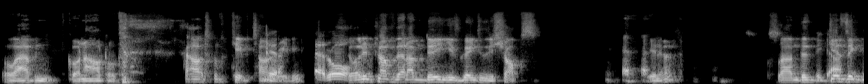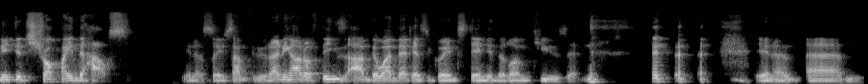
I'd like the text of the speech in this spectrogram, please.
or I haven't gone out of out of Cape Town yeah, really at all. The only travel that I'm doing is going to the shops. You know, so I'm the designated shopper in the house. You know, so if something running out of things, I'm the one that has to go and stand in the long queues and. you know, um,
